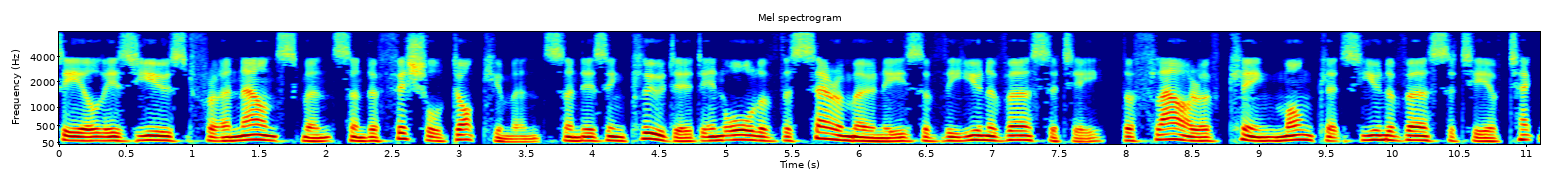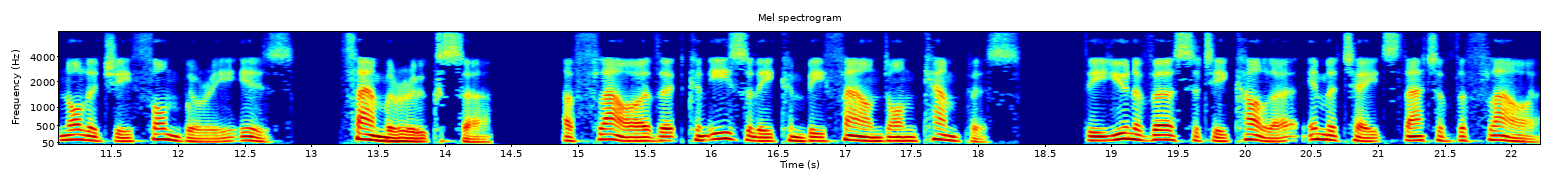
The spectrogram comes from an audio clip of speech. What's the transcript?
seal is used for announcements and official documents and is included in all of the ceremonies of the university. The flower of King Mongkut's University of Technology Thonburi is Thamaruksa, a flower that can easily can be found on campus. The university color imitates that of the flower.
